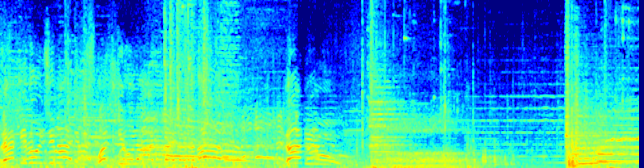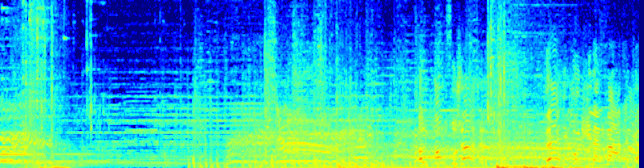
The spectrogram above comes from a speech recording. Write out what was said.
راكبوا الجمال وجهوا الأعين إلى الأمام. غادروا. القوس جاهز ذاهب إلى المعركة.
